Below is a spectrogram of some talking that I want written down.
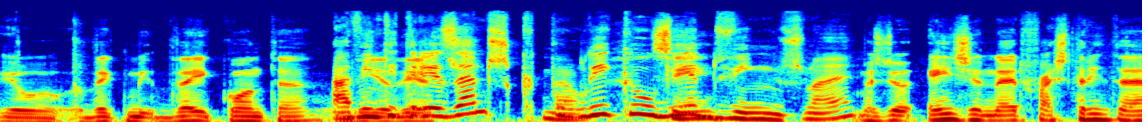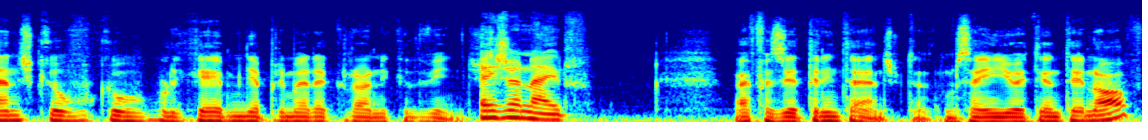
eu dei, dei conta. Há 23 destes, anos que publica não. o Guia Sim, de Vinhos, não é? Mas eu, em janeiro faz 30 anos que eu, que eu publiquei a minha primeira crónica de vinhos. Em janeiro? Vai fazer 30 anos. Portanto, comecei em 89,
